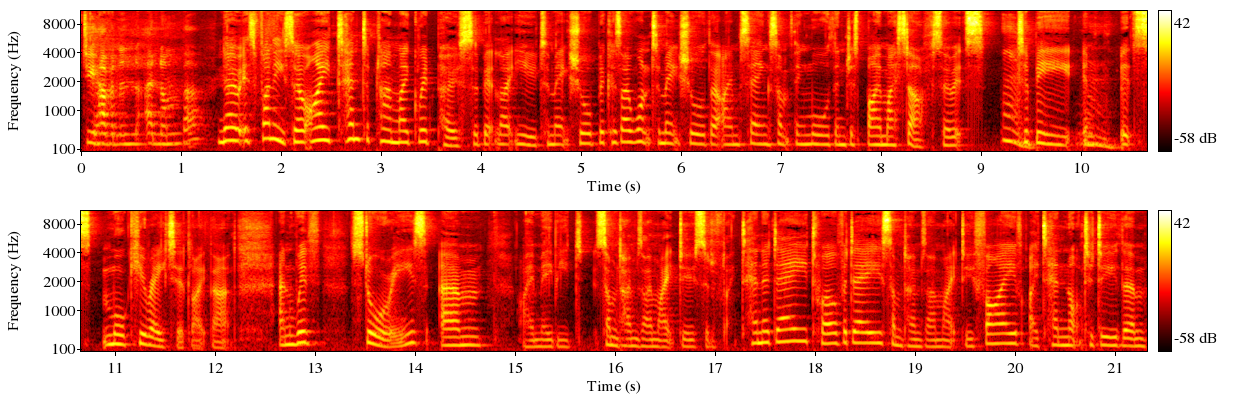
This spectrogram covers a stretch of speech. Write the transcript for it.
Do you have an, a number? No, it's funny. So I tend to plan my grid posts a bit like you to make sure because I want to make sure that I'm saying something more than just buy my stuff. So it's to be it's more curated like that. And with stories, um, I maybe sometimes I might do sort of like 10 a day, 12 a day, sometimes I might do 5. I tend not to do them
